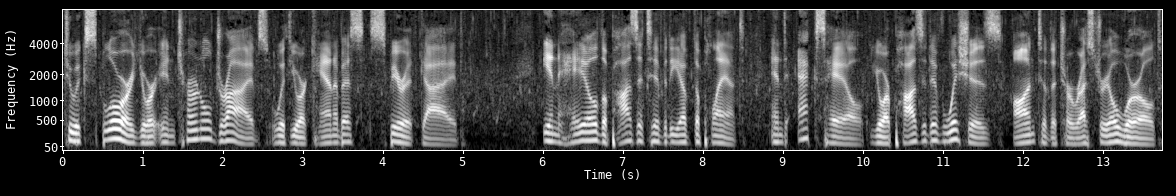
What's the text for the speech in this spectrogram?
to explore your internal drives with your cannabis spirit guide. Inhale the positivity of the plant and exhale your positive wishes onto the terrestrial world.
